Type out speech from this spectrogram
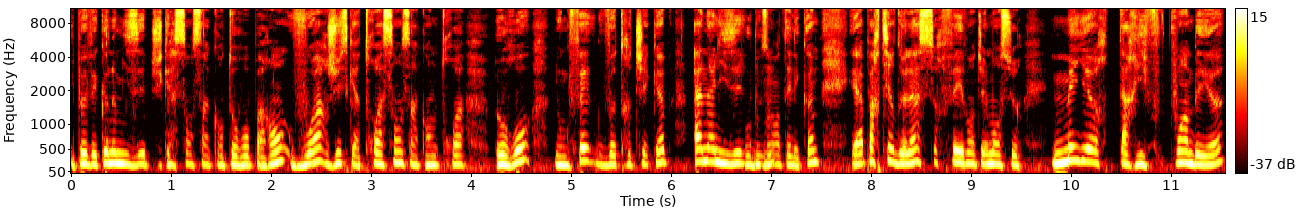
ils peuvent économiser jusqu'à 150 euros par an, voire jusqu'à 353 euros. Donc faites votre check-up, analysez vos besoins en télécom et à partir de là, surfez éventuellement sur meilleurtarif.be.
